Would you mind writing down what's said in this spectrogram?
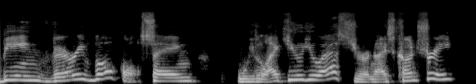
being very vocal, saying, We like you, US, you're a nice country,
